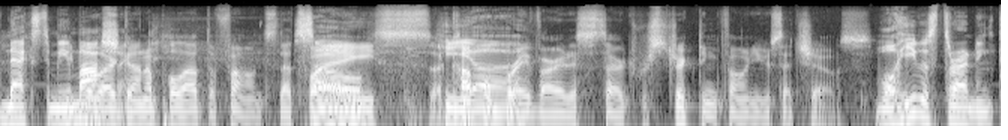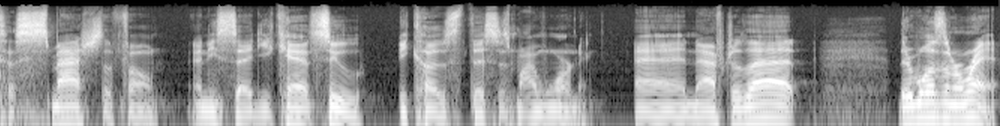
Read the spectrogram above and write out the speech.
next to me People moshing. are gonna pull out the phones. That's So, why a he, couple uh, brave artists are restricting phone use at shows. Well, he was threatening to smash the phone, and he said, "You can't sue because this is my warning." And after that, there wasn't a rant,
